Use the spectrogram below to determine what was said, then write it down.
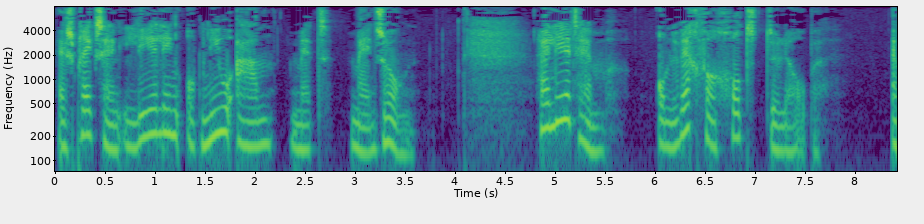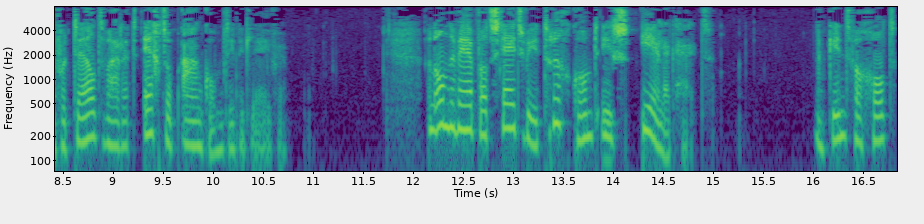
Hij spreekt zijn leerling opnieuw aan met mijn zoon. Hij leert hem om de weg van God te lopen en vertelt waar het echt op aankomt in het leven. Een onderwerp wat steeds weer terugkomt is eerlijkheid. Een kind van God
